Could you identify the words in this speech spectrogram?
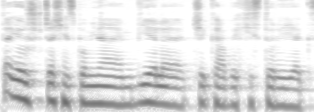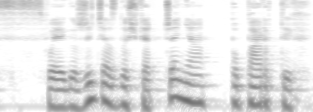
Tak jak już wcześniej wspominałem, wiele ciekawych historyjek z swojego życia, z doświadczenia, popartych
